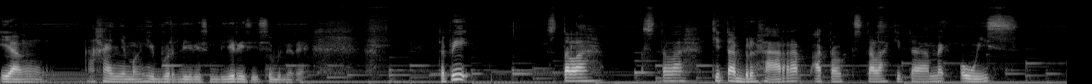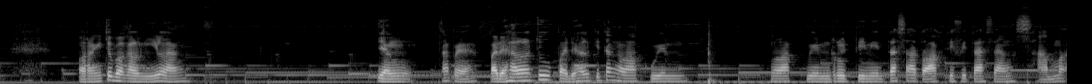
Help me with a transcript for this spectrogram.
yang hanya menghibur diri sendiri sih sebenarnya. Tapi setelah setelah kita berharap atau setelah kita make a wish orang itu bakal ngilang. Yang apa ya padahal tuh padahal kita ngelakuin ngelakuin rutinitas atau aktivitas yang sama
